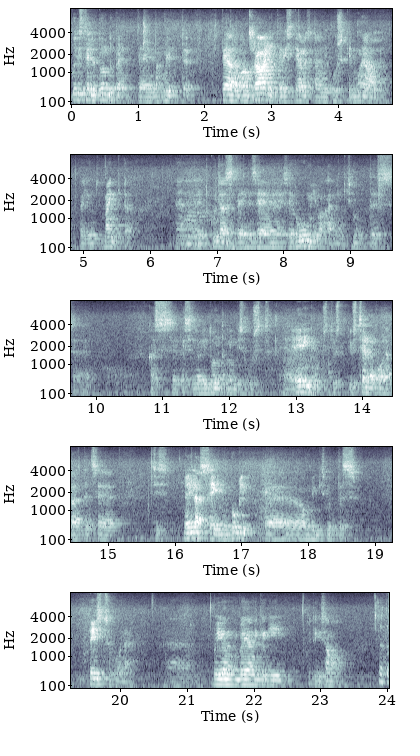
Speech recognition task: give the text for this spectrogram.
kuidas teile tundub, et eh, noh, nüüd peale Volgrani te vist ei ole seda ju kuskil mujal veel jõudnud mängida. Eh, et kuidas teil see, see ruumivahe mingis mõttes, eh, kas, kas seal oli tunda mingisugust erinevust just, just selle poole pealt, et see siis neljas seina publik on mingis mõttes teistsugune või on, või on ikkagi kuidagi sama? Oota,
